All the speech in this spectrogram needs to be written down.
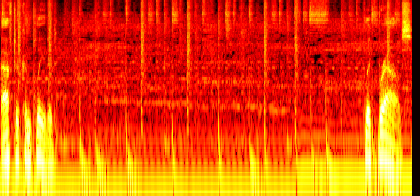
After completed, click Browse.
